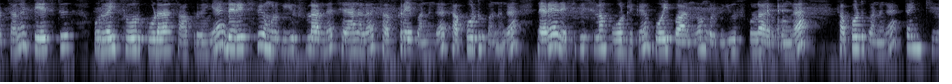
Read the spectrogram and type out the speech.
வச்சாலும் டேஸ்ட்டு ஒரு கை சோறு கூட தான் சாப்பிடுவீங்க. இந்த ரெசிபி உங்களுக்கு யூஸ்ஃபுல்லாக இருந்தால் சேனலை சப்ஸ்கிரைப் பண்ணுங்கள் சப்போர்ட்டு பண்ணுங்கள் நிறைய ரெசிபிஸ்லாம் போட்டிருக்கேன். போய் பாருங்கள் உங்களுக்கு யூஸ்ஃபுல்லாக இருக்குங்க. சப்போர்ட்டு பண்ணுங்கள் தேங்க்யூ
